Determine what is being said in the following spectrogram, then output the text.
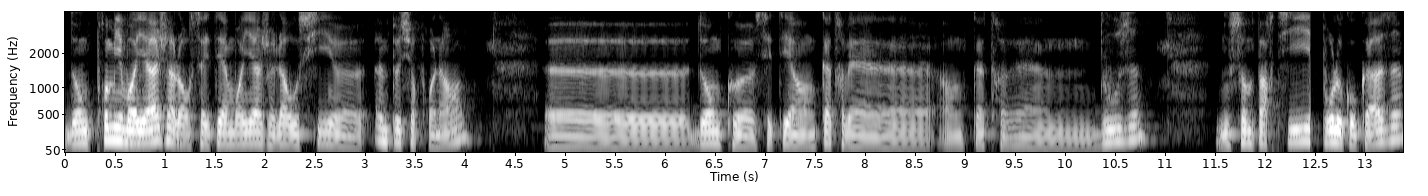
Donc, premier voyage, alors ça a été un voyage là aussi euh, un peu surprenant. Euh, donc, euh, c'était en, 80, en 92. Nous sommes partis pour le Caucase,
